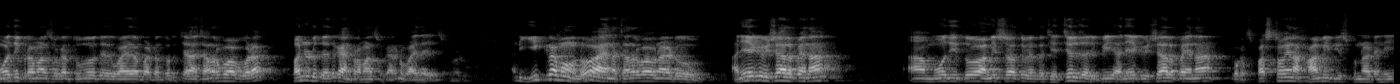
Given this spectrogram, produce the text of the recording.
మోదీ ప్రమాణ స్వీకారం తొమ్మిదో తేదీ వాయిదా పడడంతో చంద్రబాబు కూడా పన్నెండో తేదీకి ఆయన ప్రమాణ స్వీకారాన్ని వాయిదా చేసుకున్నాడు. అంటే ఈ క్రమంలో ఆయన చంద్రబాబు నాయుడు అనేక విషయాలపైన మోదీతో అమిత్ షాతో వీళ్ళతో చర్చలు జరిపి అనేక విషయాలపైన ఒక స్పష్టమైన హామీ తీసుకున్నాడని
